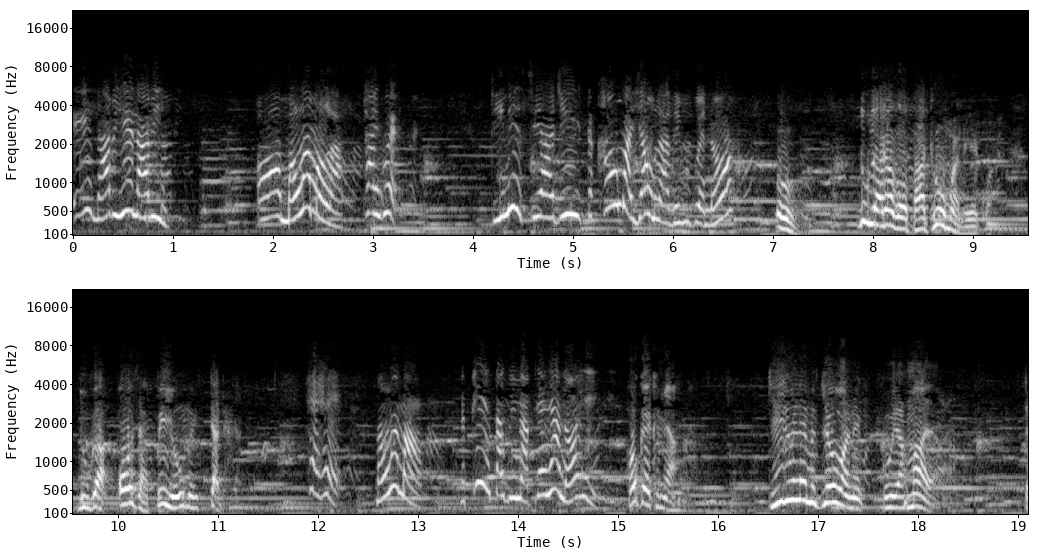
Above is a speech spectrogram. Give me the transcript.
အေးလာပြီဟေးလာပြီအော်မောင်လာမောင်လာထိုင်ခွက်ဒီနေ့ဆရာကြီးတစ်ခေါက်မှရောက်မလာသေးဘူးကွနော်အိုးသူလာတော့ကောဘာထိုးမှလဲကွာသူကဩဇာပေးရုံပဲတတ်တာဟဲ့ဟဲ့မောင်လာမောင်တစ်ဖက်တောက်ပြီးမှပြန်ရနော်ဟိဟုတ်ကဲ့ခင်ဗျဒီလိုလည်းမပြောပါနဲ့ကိုရမရ တ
